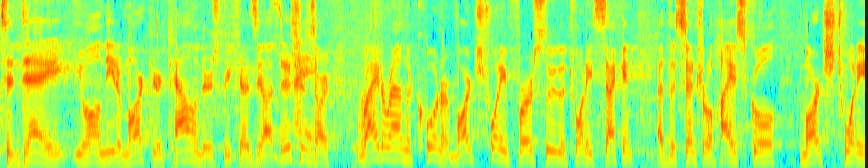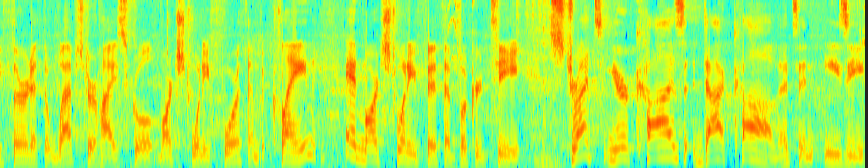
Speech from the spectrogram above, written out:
today. You all need to mark your calendars because the auditions are right around the corner. March 21st through the 22nd at the Central High School, March 23rd at the Webster High School, March 24th at McLain, and March 25th at Booker T. StrutYourCause.com. That's an easy...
